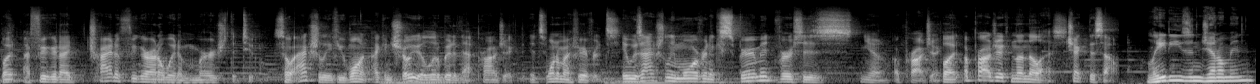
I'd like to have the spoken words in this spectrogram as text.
but I figured I'd try to figure out a way to merge the two. So actually, if you want, I can show you a little bit of that project. It's one of my favorites. It was actually more of an experiment versus, you know, a project, but a project nonetheless. Check this out. Ladies and gentlemen,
